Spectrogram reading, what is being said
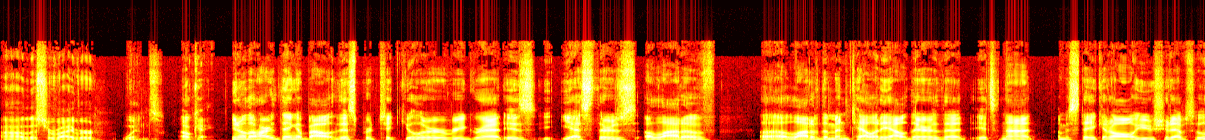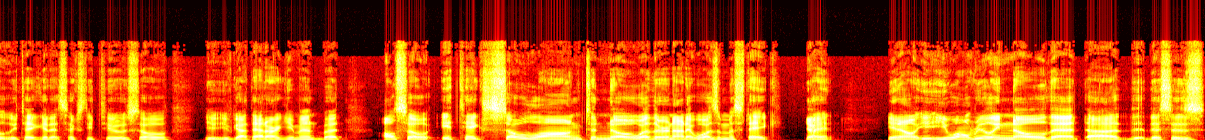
uh, the survivor wins. Okay. You know, the hard thing about this particular regret is, yes, there's a lot of uh, a lot of the mentality out there that it's not a mistake at all. You should absolutely take it at 62. So you, you've got that argument, but also it takes so long to know whether or not it was a mistake, Yeah. right? You know, you, you won't really know that uh, th- this is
